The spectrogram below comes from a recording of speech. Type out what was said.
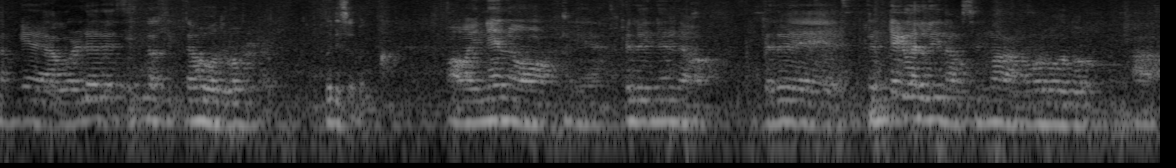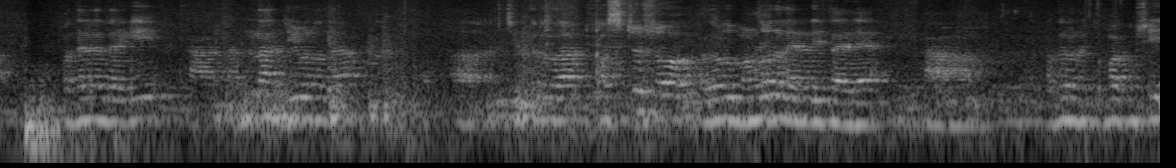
ನಮಗೆ ಒಳ್ಳೆ ರೇಸ್ ಸಿಗ್ತಾ ಸಿಗ್ತಾ ಹೋದರು. ಇನ್ನೇನು ಕೆಲವು ಇನ್ನೇನು ಕೆಲವೇ ಗಂಟೆಗಳಲ್ಲಿ ನಾವು ಸಿನಿಮಾ ನೋಡ್ಬೋದು. ಮೊದಲನೇದಾಗಿ ನನ್ನ ಜೀವನದ ಚಿತ್ರದ ಫಸ್ಟ್ ಶೋ ಅದು ಮಂಗಳೂರಲ್ಲಿ ನಡೀತಾ ಇದೆ. ಅದು ನನಗೆ ತುಂಬ ಖುಷಿ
